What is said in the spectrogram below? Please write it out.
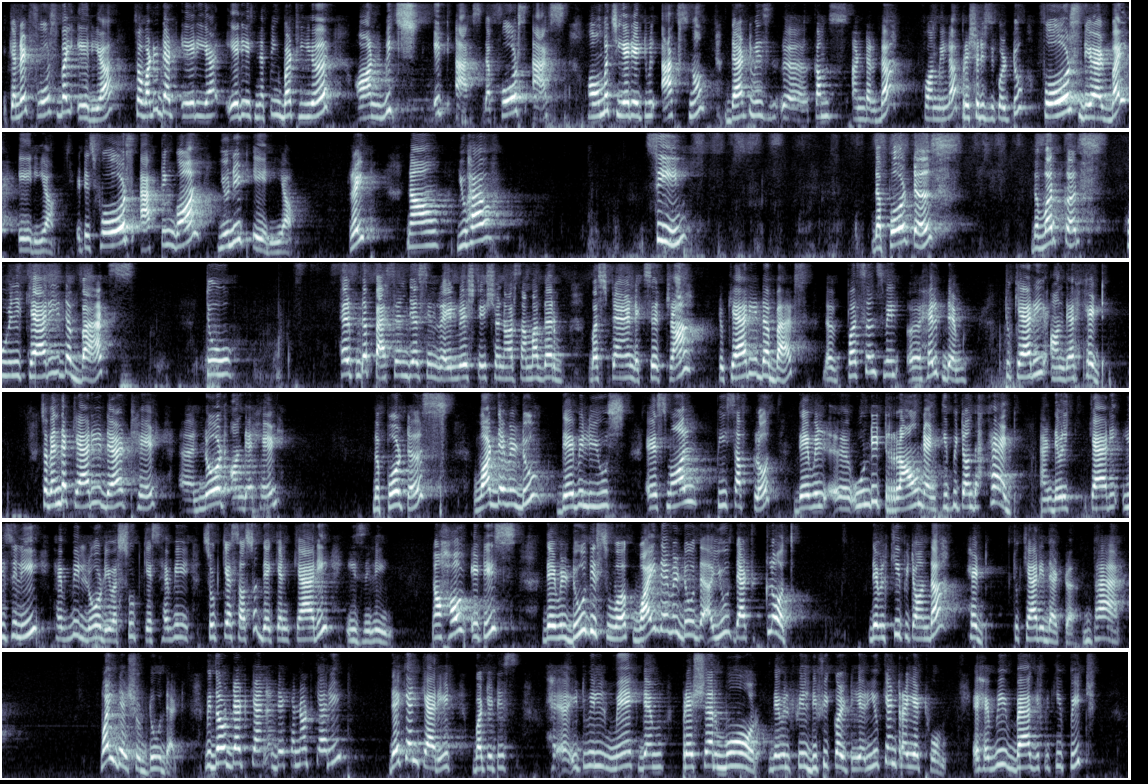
You can write force by area. So, what is that area? Area is nothing but here on which it acts. The force acts. How much area it will act? No, that will uh, comes under the formula. Pressure is equal to force divided by area. It is force acting on unit area, right? Now, you have seen the porters, the workers who will carry the bags to help the passengers in railway station or some other bus stand etc. to carry the bags, the persons will uh, help them to carry on their head. So, when they carry that head, uh, load on their head, the porters, what they will do? They will use a small piece of cloth, they will uh, wound it round and keep it on the head and they will carry easily heavy load your suitcase, heavy suitcase also they can carry easily. Now, how it is? They will do this work, why they will do the, use that cloth? They will keep it on the head to carry that uh, bag why they should do that? Without that can they cannot carry it? They can carry it but it is it will make them pressure more. They will feel difficult here. You can try at home. A heavy bag if you keep it,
